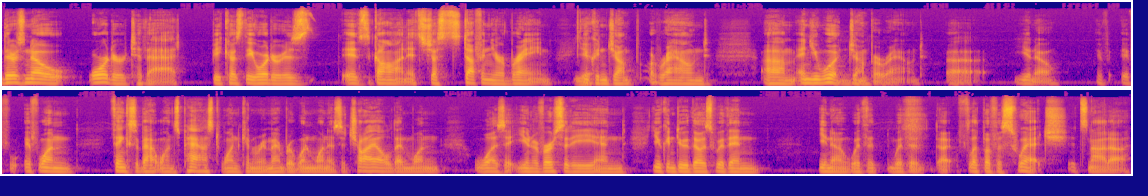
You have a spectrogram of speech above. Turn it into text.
there's no order to that because the order is is gone. It's just stuff in your brain. Yeah. You can jump around, um, and you would jump around. Uh, you know, if if if one thinks about one's past, one can remember when one is a child and one was at university, and you can do those within, you know, with a with a, a flip of a switch. It's not a,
